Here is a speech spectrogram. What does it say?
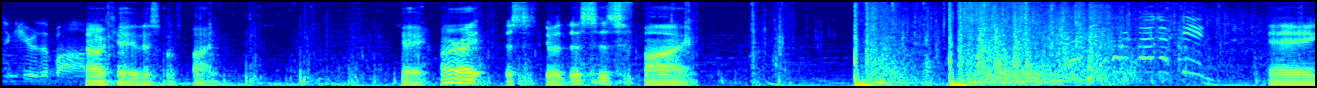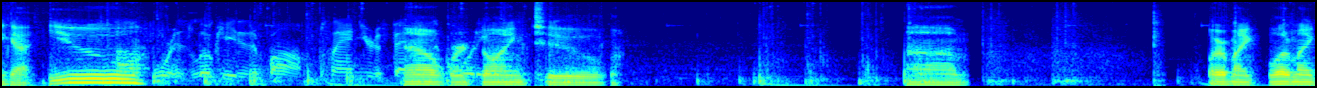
Secure the bomb. Okay, this one's fine. Okay, alright. This is good. This is fine. Okay, got you. Op 4 has located a bomb. Plan your defense Now we're going to... Um... Where am I... What am I...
